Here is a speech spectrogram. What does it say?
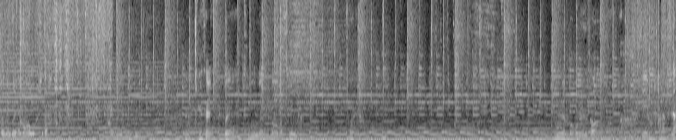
저녁을 해 먹어봅시다. 짠. 자, 게살국에 두부면 먹어봤습니다. 좋아요. 두부면 먹으면서 아, 게임 한번 합시다.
